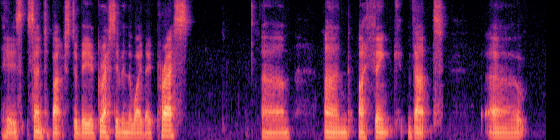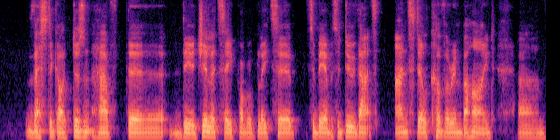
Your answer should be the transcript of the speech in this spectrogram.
his centre backs to be aggressive in the way they press. Um, and I think that uh, Vestergaard doesn't have the the agility probably to to be able to do that and still cover in behind. Um,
